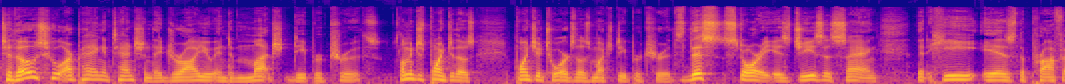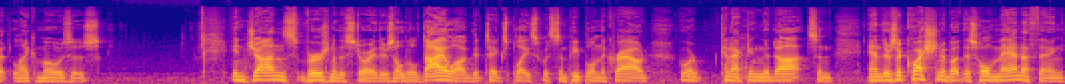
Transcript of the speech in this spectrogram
to those who are paying attention they draw you into much deeper truths let me just point to those point you towards those much deeper truths this story is jesus saying that he is the prophet like moses in John's version of the story, there's a little dialogue that takes place with some people in the crowd who are connecting the dots, and and there's a question about this whole manna thing,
